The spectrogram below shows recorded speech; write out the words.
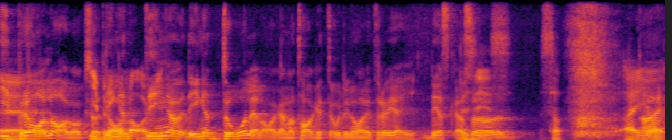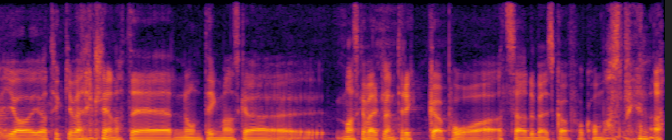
i Eh, bra lag också. I bra det, är inga, lag. Det, är inga, det är inga dåliga lag han har tagit ordinarie tröja i. Det ska, Precis. alltså, Så att, nej, jag, jag, jag tycker verkligen att det är någonting man ska, man ska verkligen trycka på att Söderberg ska få komma och spela.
